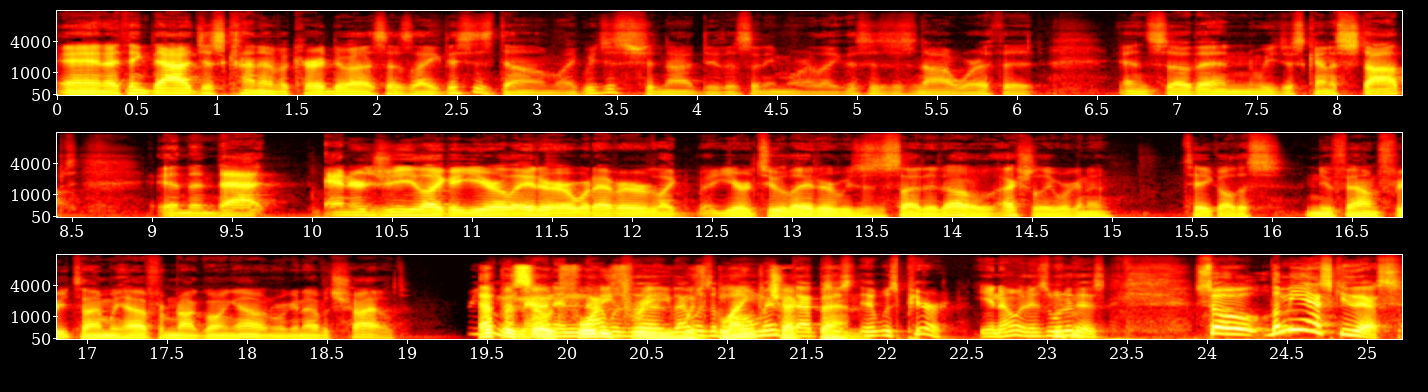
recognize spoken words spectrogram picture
and i think that just kind of occurred to us as like this is dumb like we just should not do this anymore like this is just not worth it and so then we just kind of stopped and then that energy like a year later or whatever like a year or two later we just decided oh actually we're gonna take all this newfound free time we have from not going out and we're gonna have a child Episode man, and that was a- 43 that with was a Blank moment Check that just- Ben. it was pure. You know, it is what it mm-hmm. is. So let me ask you this:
